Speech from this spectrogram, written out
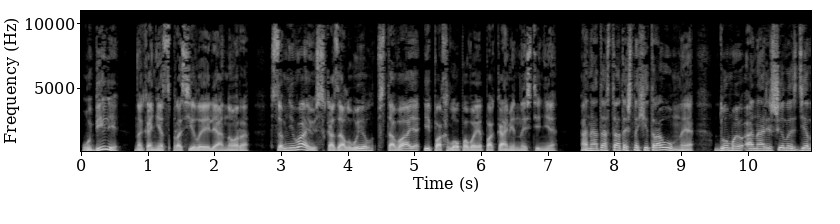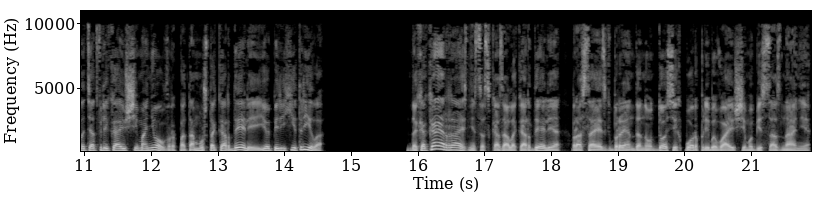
убили?» — наконец спросила Элеонора. «Сомневаюсь», — сказал Уилл, вставая и похлопывая по каменной стене. «Она достаточно хитроумная. Думаю, она решила сделать отвлекающий маневр, потому что Корделия ее перехитрила». «Да какая разница?» — сказала Корделия, бросаясь к Брэндону, до сих пор пребывающему без сознания.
